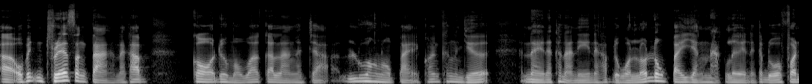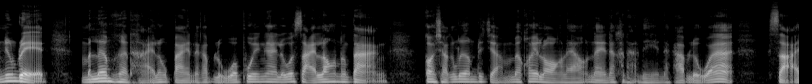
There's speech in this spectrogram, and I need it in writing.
อ่า Open Interest ต่างๆ นะครับก็ดูเหมือนว่ากำลังจะล่วงลงไปค่อนข้างเยอะในณขณะนี้นะครับหรือว่าลดลงไปอย่างหนักเลยนะครับหรือว่า funding rate มันเริ่มเหือดหายลงไปนะครับหรือว่าพูดง่ายๆหรือว่าสายลองต่างๆ ก็ชักเริ่มที่จะไม่ค่อยลองแล้วในขณะนี้นะครับหรือว่า สาย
